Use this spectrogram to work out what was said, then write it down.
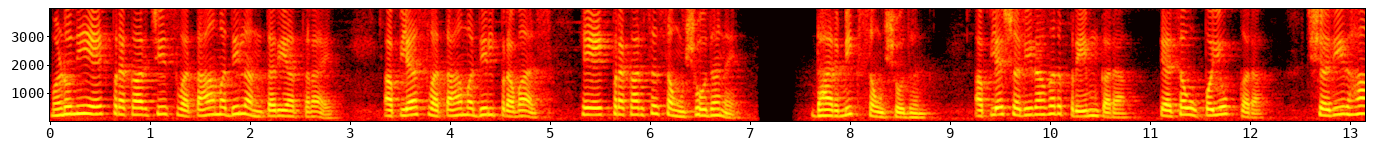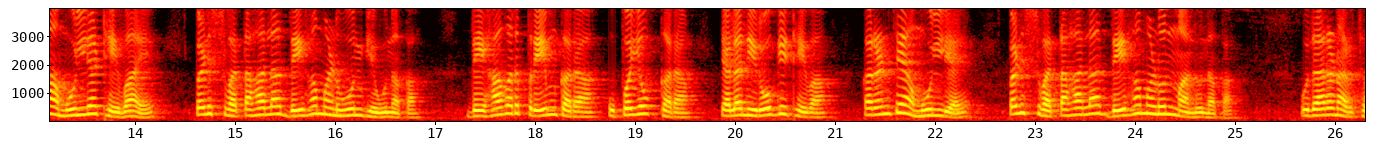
म्हणून ही एक प्रकारची स्वतःमधील अंतरयात्रा आहे. आपल्या स्वतःमधील प्रवास हे एक प्रकारचं संशोधन आहे. धार्मिक संशोधन. आपल्या शरीरावर प्रेम करा त्याचा उपयोग करा. शरीर हा अमूल्य ठेवा आहे पण स्वतःला देह म्हणवून घेऊ नका. देहावर प्रेम करा उपयोग करा त्याला निरोगी ठेवा कारण ते अमूल्य आहे. पण स्वतःला देह म्हणून मानू नका. उदाहरणार्थ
